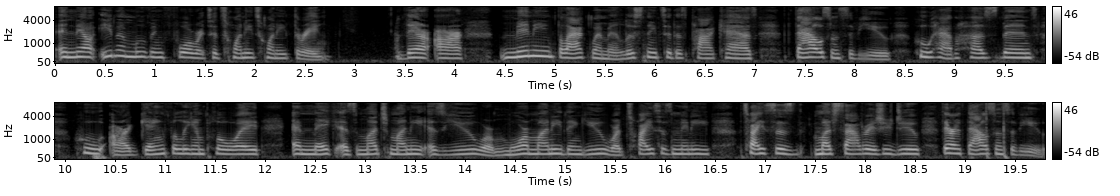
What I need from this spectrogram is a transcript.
And now, even moving forward to 2023, there are many black women listening to this podcast, thousands of you who have husbands who are gainfully employed and make as much money as you or more money than you or twice as many twice as much salary as you do there are thousands of you.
